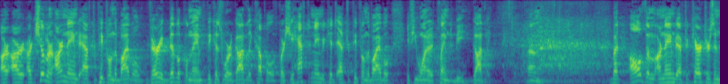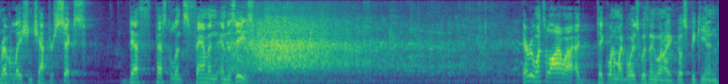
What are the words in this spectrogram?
Our, our, our, children are named after people in the Bible, very biblical names, because we're a godly couple. Of course, you have to name your kids after people in the Bible if you want to claim to be godly. Um, but all of them are named after characters in Revelation chapter 6 death, pestilence, famine, and disease. Every once in a while, I'd take one of my boys with me when I go speaking, and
